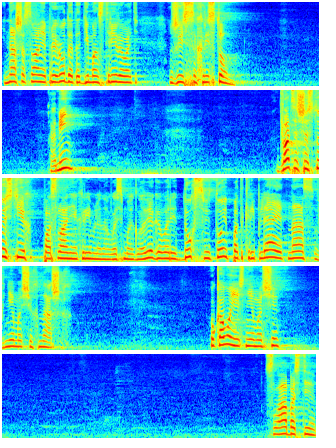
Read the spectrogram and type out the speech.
И наша с вами природа – это демонстрировать жизнь со Христом. Аминь. 26 стих послания к римлянам 8 главе говорит, «Дух Святой подкрепляет нас в немощах наших». У кого есть немощи? слабости.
